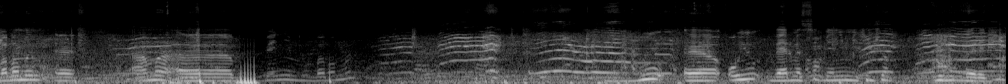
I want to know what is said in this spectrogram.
babamın e, ama e, benim babamın bu e, oyu vermesi benim için çok gurur verici.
